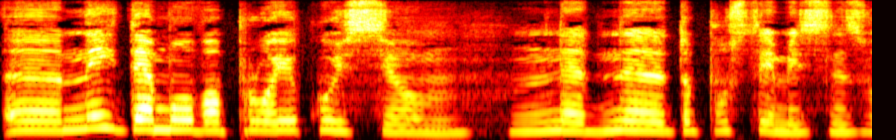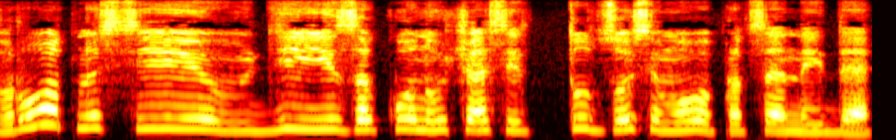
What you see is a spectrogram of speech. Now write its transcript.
е, не йде мова про якусь ем, недопустимість незворотності дії закону в часі. Тут зовсім мова про це не йде.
